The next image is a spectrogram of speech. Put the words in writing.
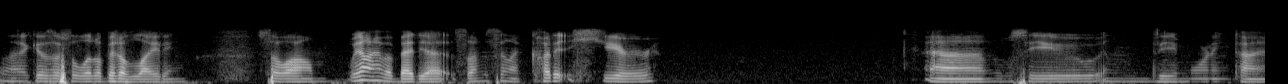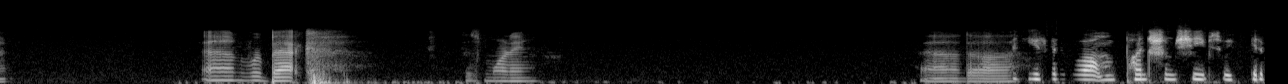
That gives us a little bit of lighting. So um, we don't have a bed yet, so I'm just gonna cut it here. And we'll see you in the morning time. And we're back this morning. And uh He's gonna go out and punch some sheep so we can get a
